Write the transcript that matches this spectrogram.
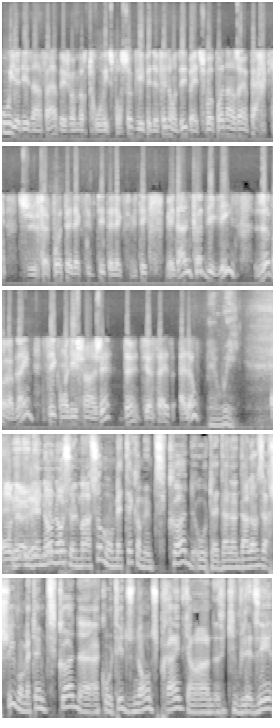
où il y a des enfants, ben, je vais me retrouver. C'est pour ça que les pédophiles ont dit, ben, tu vas pas dans un parc, tu fais pas telle activité, telle activité. Mais dans le cas de l'Église, le problème, c'est qu'on les changeait d'un diocèse à l'autre. Ben oui. On non, non, seulement ça, mais on mettait comme un petit code au, dans, leurs archives, on mettait un petit code à, côté du nom du prêtre qui, voulait dire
